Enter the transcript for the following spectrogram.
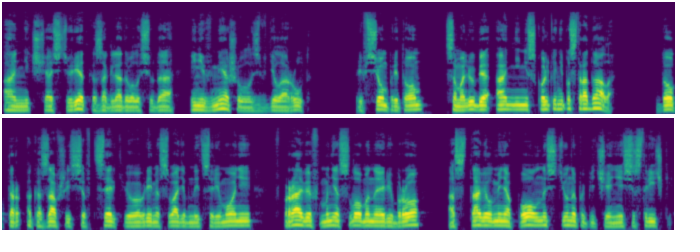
Анни, к счастью, редко заглядывала сюда и не вмешивалась в дела Рут. При всем при том, самолюбие Анни нисколько не пострадало. Доктор, оказавшийся в церкви во время свадебной церемонии, вправив мне сломанное ребро, оставил меня полностью на попечение сестрички.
